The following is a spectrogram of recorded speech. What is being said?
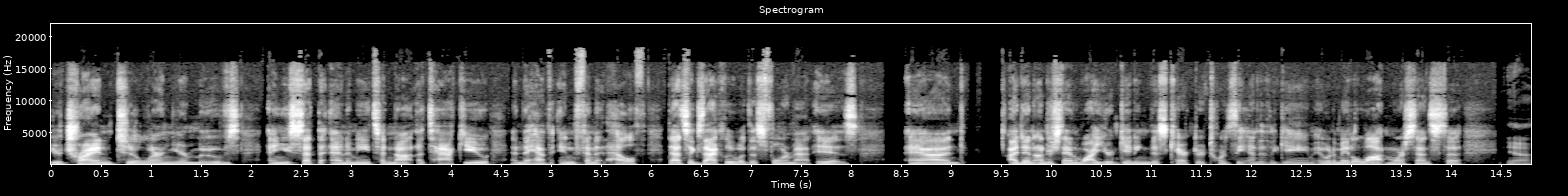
you're trying to learn your moves and you set the enemy to not attack you and they have infinite health. That's exactly what this format is. And I didn't understand why you're getting this character towards the end of the game. It would have made a lot more sense to Yeah.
